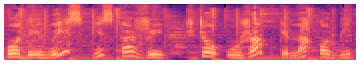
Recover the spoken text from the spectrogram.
Подивись і скажи, що у жабки на обід.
